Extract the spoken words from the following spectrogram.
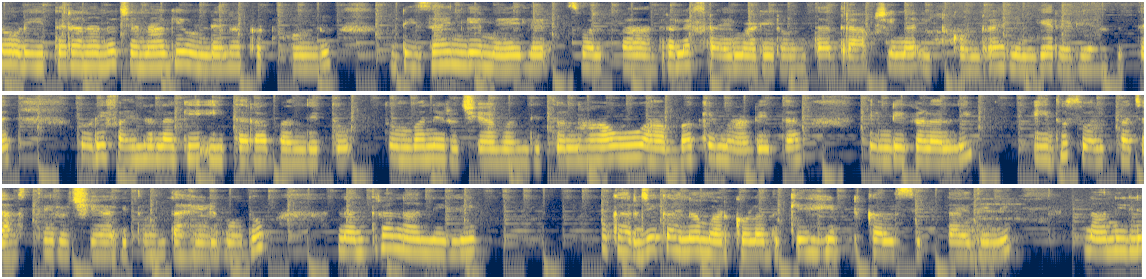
ನೋಡಿ, ಈ ಥರ ನಾನು ಚೆನ್ನಾಗಿ ಉಂಡೆನ ಕಟ್ಕೊಂಡು ಡಿಸೈನ್ಗೆ ಮೇಲೆ ಸ್ವಲ್ಪ ಅದರಲ್ಲೇ ಫ್ರೈ ಮಾಡಿರೋಂಥ ದ್ರಾಕ್ಷಿನ ಇಟ್ಕೊಂಡ್ರೆ ನಿಮಗೆ ರೆಡಿ ಆಗುತ್ತೆ. ನೋಡಿ ಫೈನಲ್ ಆಗಿ ಈ ಥರ ಬಂದಿತ್ತು. ತುಂಬಾ ರುಚಿಯಾಗಿ ಬಂದಿತ್ತು. ನಾವು ಹಬ್ಬಕ್ಕೆ ಮಾಡಿದ್ದ ತಿಂಡಿಗಳಲ್ಲಿ ಇದು ಸ್ವಲ್ಪ ಜಾಸ್ತಿ ರುಚಿಯಾಗಿತ್ತು ಅಂತ ಹೇಳ್ಬೋದು. ನಂತರ ನಾನಿಲ್ಲಿ ಕರ್ಜಿಕಾಯಿನ ಮಾಡ್ಕೊಳ್ಳೋದಕ್ಕೆ ಹಿಟ್ಟು ಕಲಸಿಕ್ತಾ ಇದ್ದೀನಿ. ನಾನಿಲ್ಲಿ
